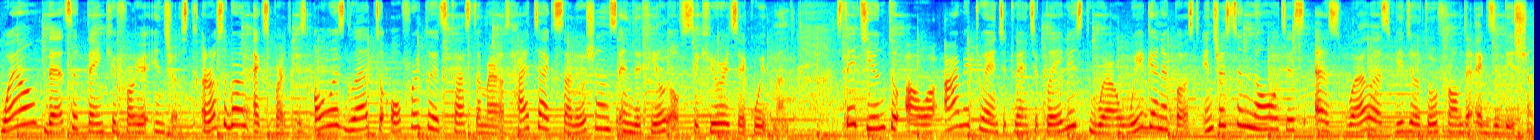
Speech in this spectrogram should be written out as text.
Well, that's it, thank you for your interest. Rosoboronexport is always glad to offer to its customers high-tech solutions in the field of security equipment. Stay tuned to our Army 2020 playlist where we're gonna post interesting notices as well as video tour from the exhibition.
